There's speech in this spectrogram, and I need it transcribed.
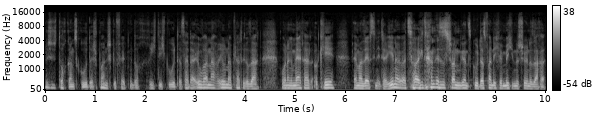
das ist doch ganz gut, das Spanisch gefällt mir doch richtig gut. Das hat er irgendwann nach irgendeiner Platte gesagt, wo man dann gemerkt hat, okay, wenn man selbst den Italiener überzeugt, dann ist es schon ganz gut. Das fand ich für mich eine schöne Sache,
